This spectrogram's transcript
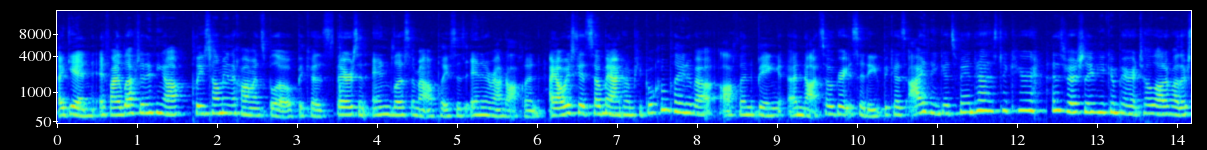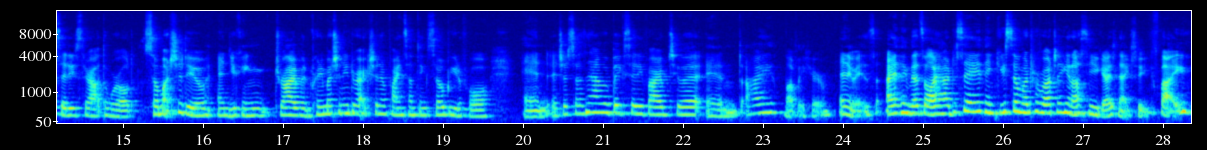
Again, if I left anything off, please tell me in the comments below because there's an endless amount of places in and around Auckland. I always get so mad when people complain about Auckland being a not so great city because I think it's fantastic here, especially if you compare it to a lot of other cities throughout the world. So much to do and you can drive in pretty much any direction and find something so beautiful and it just doesn't have a big city vibe to it and I love it here. Anyways, I think that's all I have to say. Thank you so much for watching and I'll see you guys next week. Bye!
